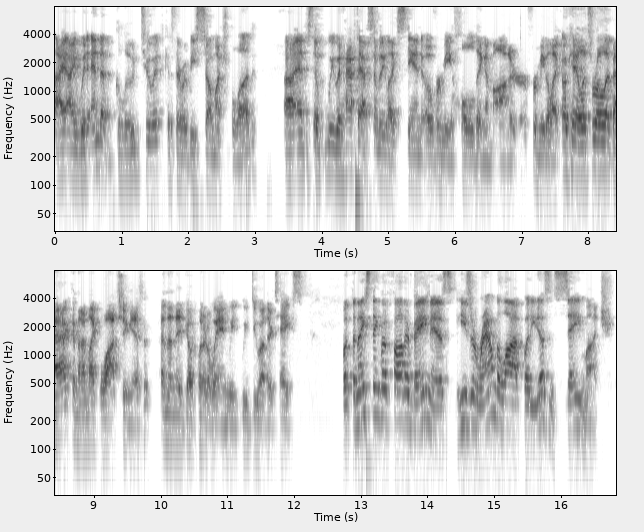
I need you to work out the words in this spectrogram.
I, I would end up glued to it because there would be so much blood. Uh, and so we would have to have somebody like stand over me holding a monitor for me to like, okay, let's roll it back. And then I'm like watching it. And then they'd go put it away and we, we do other takes. But the nice thing about Father Bane is he's around a lot, but he doesn't say much.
